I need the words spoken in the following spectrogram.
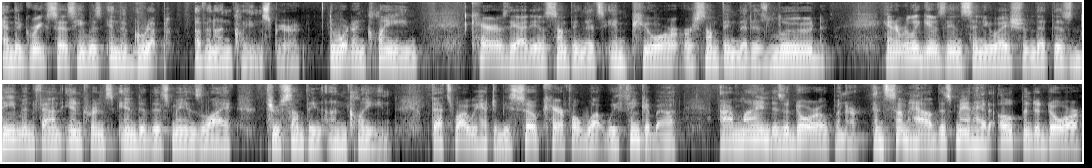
And the Greek says he was in the grip of an unclean spirit. The word unclean carries the idea of something that's impure or something that is lewd. And it really gives the insinuation that this demon found entrance into this man's life through something unclean. That's why we have to be so careful what we think about our mind is a door opener. And somehow this man had opened a door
